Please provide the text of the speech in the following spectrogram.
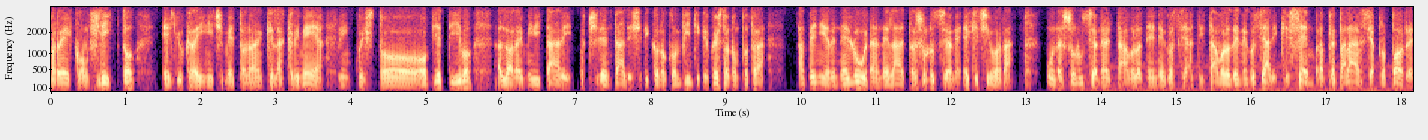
pre-conflitto e gli ucraini ci mettono anche la Crimea in questo obiettivo, allora i militari occidentali si dicono convinti che questo non potrà avvenire né l'una né l'altra soluzione e che ci vorrà una soluzione al tavolo dei negoziati. Il tavolo dei negoziati che sembra prepararsi a proporre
